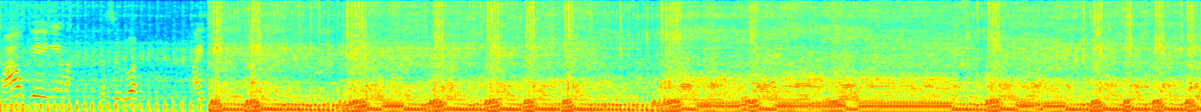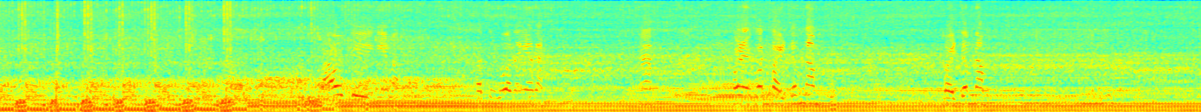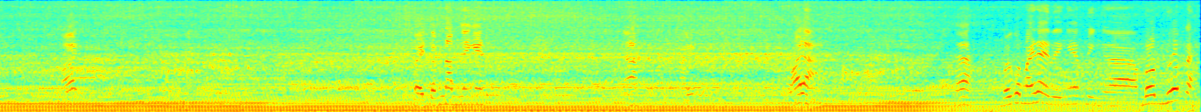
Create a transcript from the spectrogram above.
quá ok anh em ạ à. thật sự luôn máy với con máy này thì anh em mình à, bơm nước này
